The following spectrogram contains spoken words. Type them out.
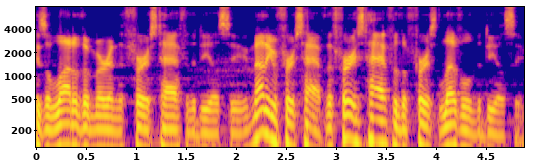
Because a lot of them are in the first half of the DLC. Not even first half, the first half of the first level of the DLC.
